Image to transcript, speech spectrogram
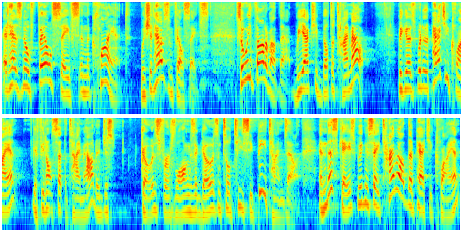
It has no fail safes in the client. We should have some fail safes. So we thought about that. We actually built a timeout. Because with an Apache client, if you don't set the timeout, it just goes for as long as it goes until TCP times out. In this case, we can say timeout the Apache client,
